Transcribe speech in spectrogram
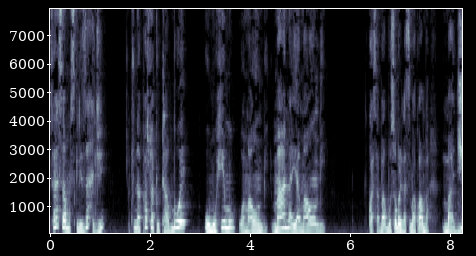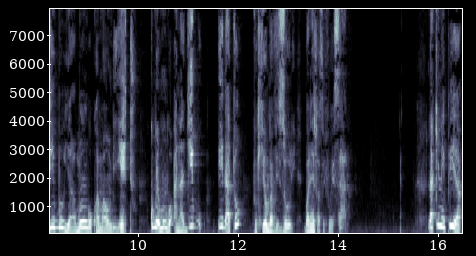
Sasa msikilizaji tunapaswa tutambue umuhimu wa maombi maana ya maombi kwa sababu somo linasema kwamba majibu ya mungu kwa maombi yetu. Kumbe mungu anajibu ila tu tukiomba vizuri. Bwana yesu asifiwe sana. Lakini pia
